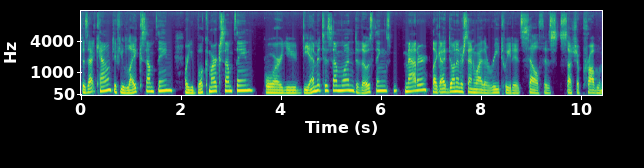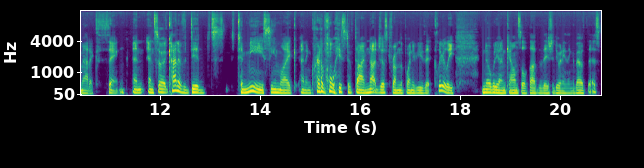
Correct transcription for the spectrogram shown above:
does that count? If you like something or you bookmark something or you DM it to someone, do those things matter? Like, I don't understand why the retweet itself is such a problematic thing. And, and so it kind of did to me seem like an incredible waste of time, not just from the point of view that clearly nobody on council thought that they should do anything about this,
